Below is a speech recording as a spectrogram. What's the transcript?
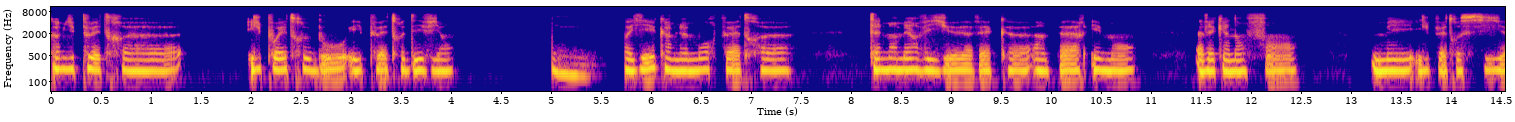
comme il peut être, euh, il peut être beau et il peut être déviant. Mmh. Voyez, comme l'amour peut être euh, tellement merveilleux avec euh, un père aimant, avec un enfant, mais il peut être aussi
